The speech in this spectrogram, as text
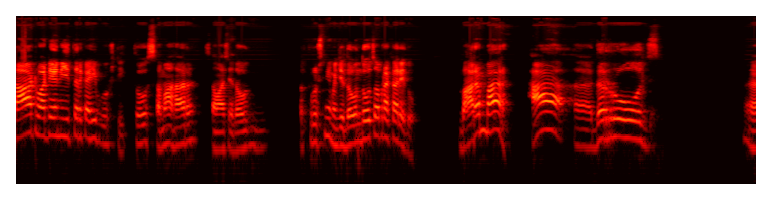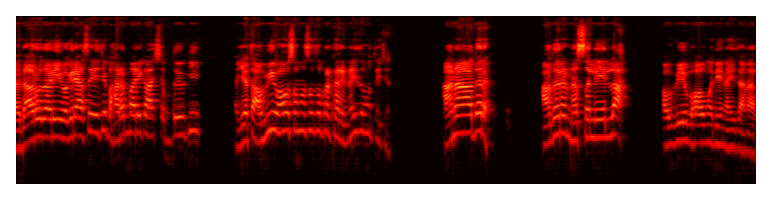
ताटवाटी आणि इतर काही गोष्टी. तो समाहार समासे दोन तत्पुरुषणी म्हणजे दौंदोचा प्रकार येतो भारंभार हा दररोज दारोदारी वगैरे असं याचे भारंभारिक हा शब्दयोगी याचा अव्यभाव समासाचा प्रकार आहे नाही जमत त्याच्यात. अनादर आदर नसलेला अव्ययभावमध्ये नाही जाणार.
